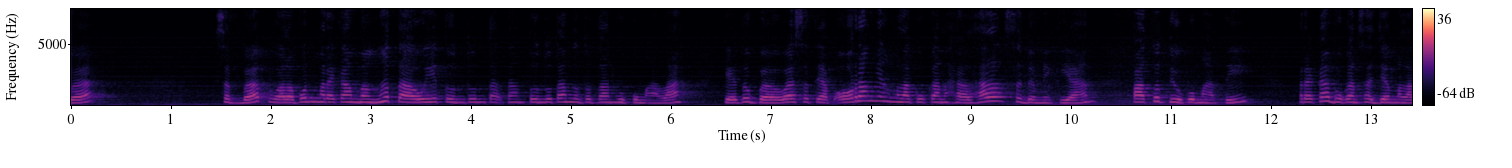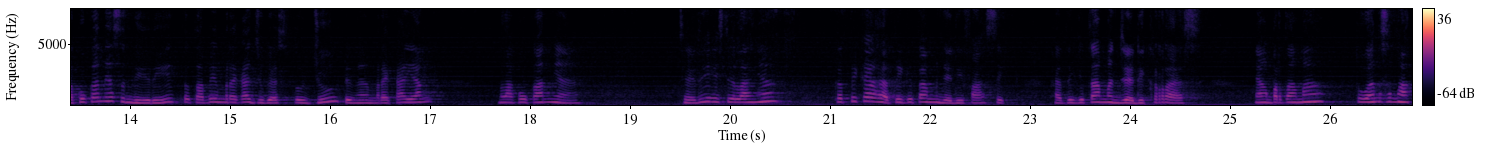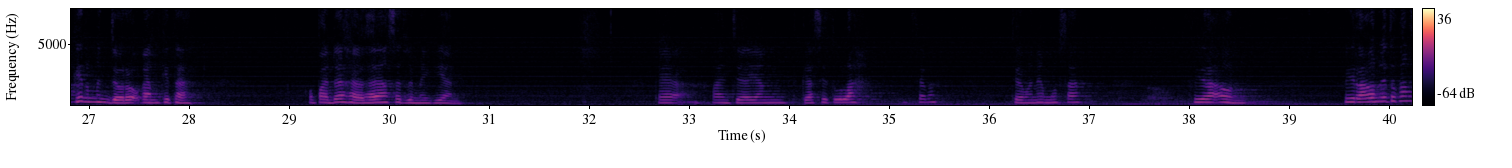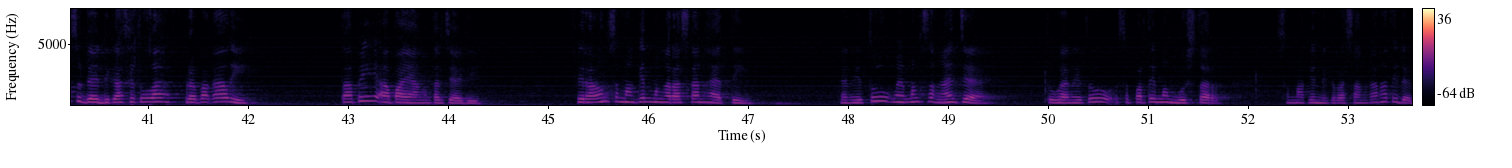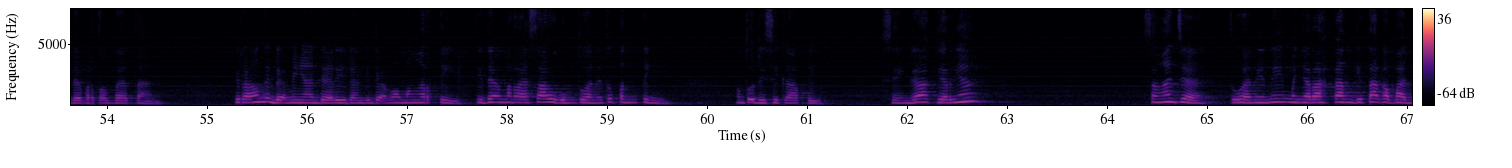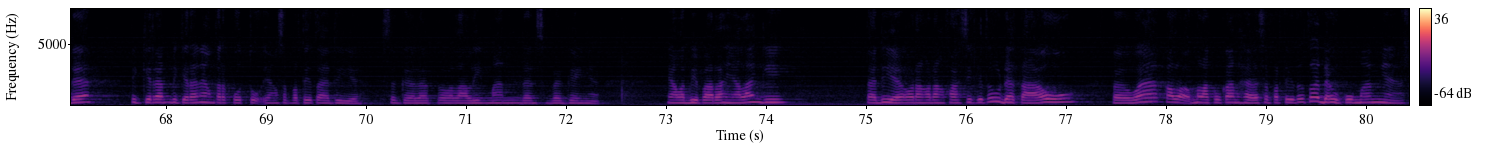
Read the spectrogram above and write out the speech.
sebab walaupun mereka mengetahui tuntutan-tuntutan hukum Allah, yaitu bahwa setiap orang yang melakukan hal-hal sedemikian patut dihukum mati, mereka bukan saja melakukannya sendiri, tetapi mereka juga setuju dengan mereka yang melakukannya. Jadi istilahnya ketika hati kita menjadi fasik, hati kita menjadi keras, yang pertama Tuhan semakin menjorokkan kita kepada hal-hal yang sedemikian. Kayak raja yang dikasih tulah siapa? Zamannya Musa. Firaun. Firaun itu kan sudah dikasih tulah berapa kali? Tapi apa yang terjadi? Firaun semakin mengeraskan hati, dan itu memang sengaja Tuhan itu seperti membooster semakin dikeraskan karena tidak ada pertobatan Firaun tidak menyadari dan tidak mau mengerti, tidak merasa hukum Tuhan itu penting untuk disikapi. Sehingga akhirnya sengaja Tuhan ini menyerahkan kita kepada pikiran-pikiran yang terkutuk yang seperti tadi ya, segala kelaliman dan sebagainya. Yang lebih parahnya lagi, tadi ya orang-orang fasik itu udah tahu bahwa kalau melakukan hal seperti itu tuh ada hukumannya.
